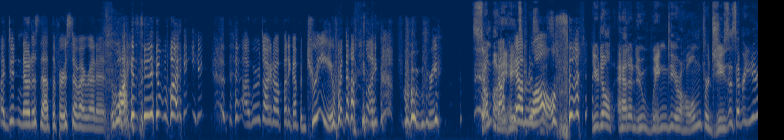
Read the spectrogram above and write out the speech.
I didn't notice that the first time I read it. Why is it? Why do you? We were talking about putting up a tree. We're not like re- Somebody hates down Christmas. walls. You don't add a new wing to your home for Jesus every year?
